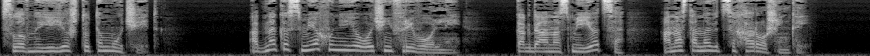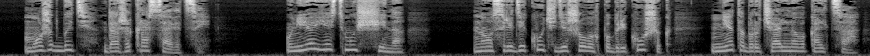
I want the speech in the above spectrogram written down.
словно ее что-то мучает. Однако смех у нее очень фривольный. Когда она смеется, она становится хорошенькой. Может быть, даже красавицей. У нее есть мужчина, но среди кучи дешевых побрякушек нет обручального кольца —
